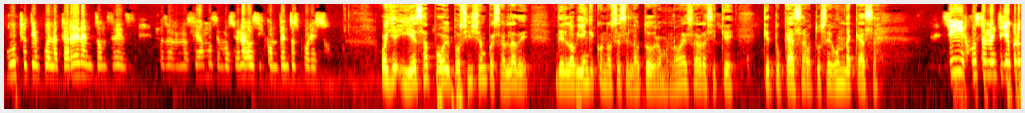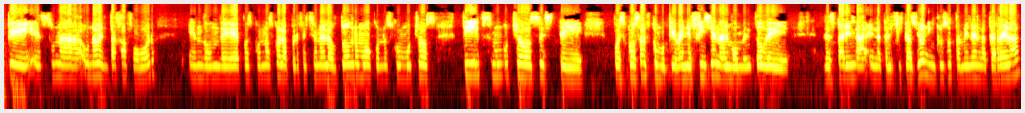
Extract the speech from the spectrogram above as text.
mucho tiempo en la carrera, entonces pues bueno, nos quedamos emocionados y contentos por eso. Oye, y esa pole position pues habla de, de lo bien que conoces el autódromo, ¿no? Es ahora sí que, que tu casa o tu segunda casa. Sí, justamente yo creo que es una, una ventaja a favor en donde pues conozco a la perfección el autódromo, conozco muchos tips, muchos este pues cosas como que benefician al momento de, de estar en la, en la calificación, incluso también en la carrera.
